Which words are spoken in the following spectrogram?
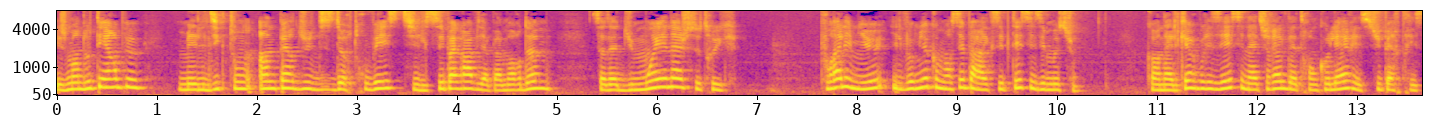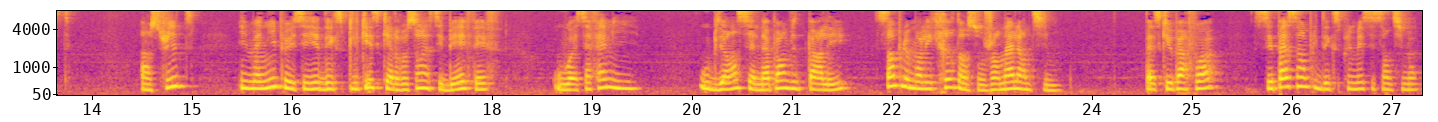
Et je m'en doutais un peu, mais le dicton un de perdu, dix de retrouvé, style c'est pas grave, y a pas mort d'homme, ça date du Moyen-Âge ce truc. Pour aller mieux, il vaut mieux commencer par accepter ses émotions. Quand on a le cœur brisé, c'est naturel d'être en colère et super triste. Ensuite, Imani peut essayer d'expliquer ce qu'elle ressent à ses BFF, ou à sa famille. Ou bien, si elle n'a pas envie de parler, simplement l'écrire dans son journal intime. Parce que parfois, c'est pas simple d'exprimer ses sentiments.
